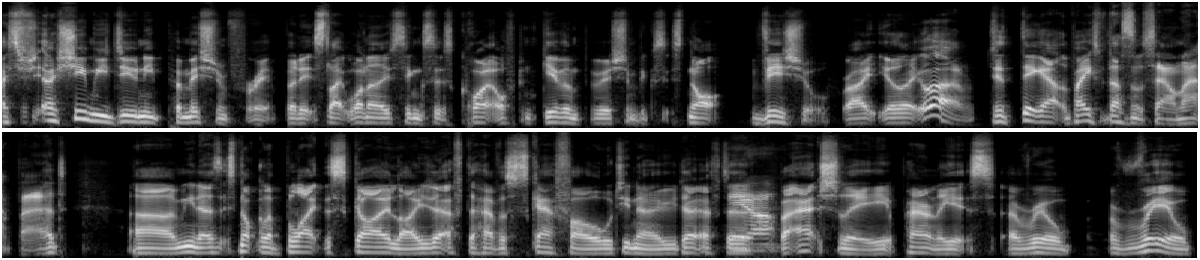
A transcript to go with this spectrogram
I assume you do need permission for it, but it's like one of those things that's quite often given permission because it's not visual, right? You're like, well, just dig out the basement doesn't sound that bad. Um, you know, it's not going to blight the skyline. You don't have to have a scaffold. You know, you don't have to. Yeah. But actually, apparently, it's a real, a real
